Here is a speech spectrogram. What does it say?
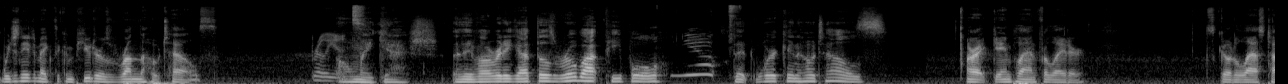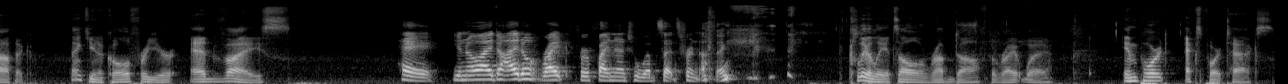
We just need to make the computers run the hotels. Brilliant. Oh my gosh. They've already got those robot people Yep. that work in hotels. All right, game plan for later. Let's go to last topic. Thank you, Nicole, for your advice. Hey, you know, I, don't- I don't write for financial websites for nothing. Clearly, it's all rubbed off the right way. Import export tax.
